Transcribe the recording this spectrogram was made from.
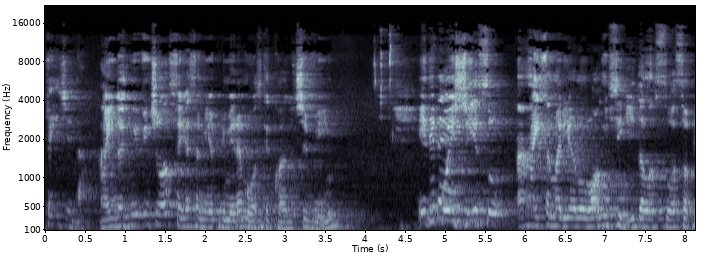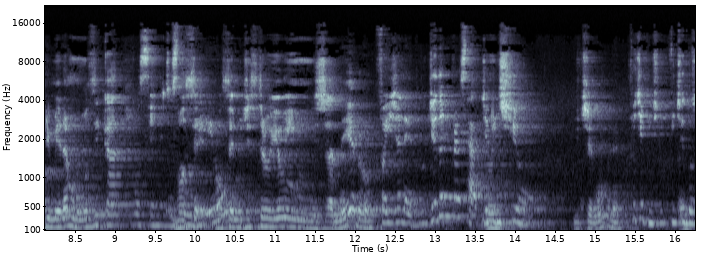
perdida. Aí em 2020 eu lancei essa minha primeira música, Quando Te Vi. E depois Bem. disso, a Raíssa Mariano logo em seguida lançou a sua primeira música. Você me Você, destruiu. você me destruiu em janeiro? Foi em janeiro, no dia do aniversário, dia No 21. 21, né? Foi dia 20, 22.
